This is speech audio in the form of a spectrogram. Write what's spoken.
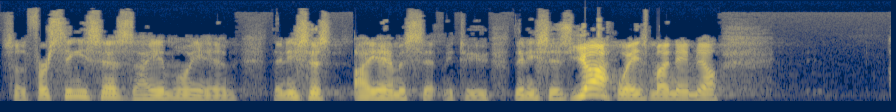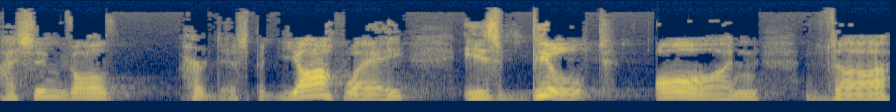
So the first thing he says is, I am who I am. Then he says, I am has sent me to you. Then he says, Yahweh is my name. Now, I assume you've all heard this, but Yahweh is built on the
